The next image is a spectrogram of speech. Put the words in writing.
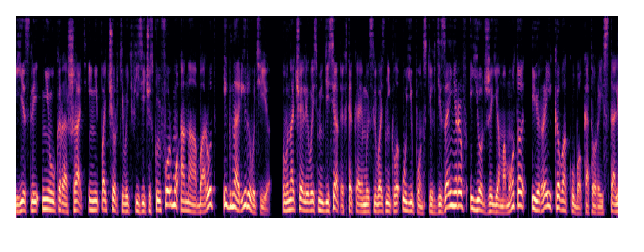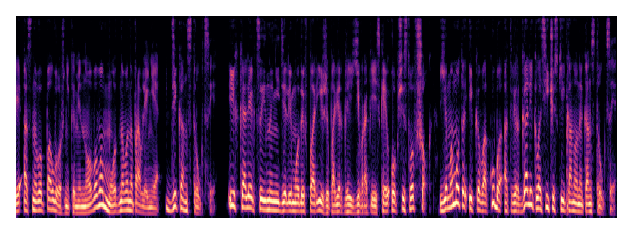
Если не украшать и не подчеркивать физическую форму, а наоборот игнорировать ее? В начале 80-х такая мысль возникла у японских дизайнеров Йоджи Ямамото и Рэй Кавакубо, которые стали основоположниками нового модного направления – деконструкции. Их коллекции на неделе моды в Париже повергли европейское общество в шок. Ямамото и Кавакуба отвергали классические каноны конструкции.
